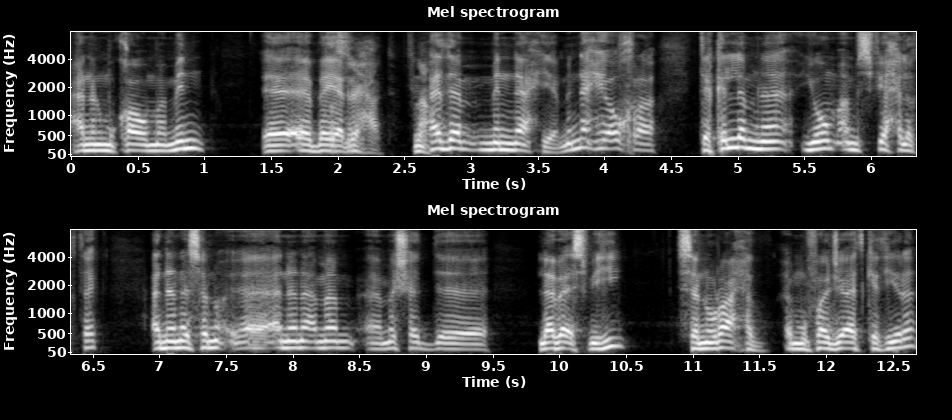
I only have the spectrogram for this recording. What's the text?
عن المقاومة من آه، آه، بيانات تصريحات. نعم. هذا من ناحية. من ناحية أخرى تكلمنا يوم أمس في حلقتك أننا, سن... آه، أننا أمام مشهد لا بأس به. سنلاحظ مفاجآت كثيرة.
